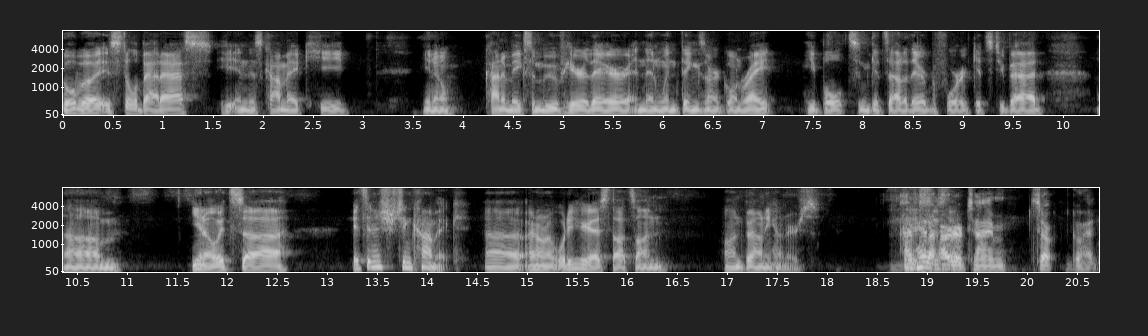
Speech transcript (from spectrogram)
boba is still a badass he, in this comic he you know kind of makes a move here or there and then when things aren't going right he bolts and gets out of there before it gets too bad um, you know it's uh it's an interesting comic. Uh, I don't know. What are your guys' thoughts on on bounty hunters? I've had a harder the- time. So go ahead.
